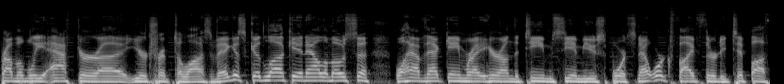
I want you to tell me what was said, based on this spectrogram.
probably after uh, your trip to Las Vegas. Good luck in Alamosa. We'll have that game right here on the Team CMU Sports Network, 5:30 tip-off,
